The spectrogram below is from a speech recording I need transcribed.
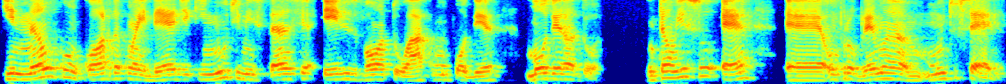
que não concorda com a ideia de que, em última instância, eles vão atuar como poder moderador. Então, isso é, é um problema muito sério.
